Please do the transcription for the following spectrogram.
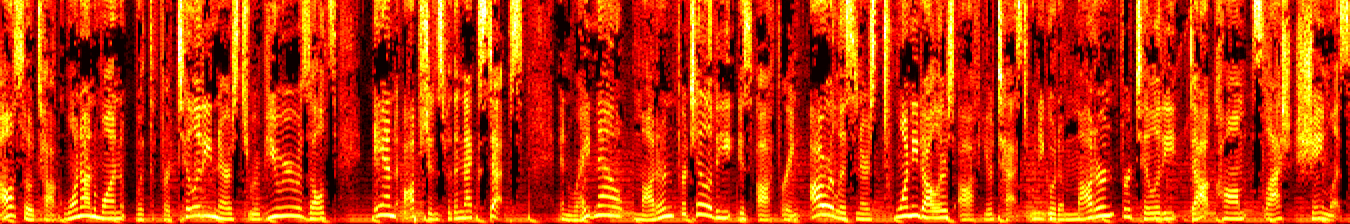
also talk one on one with the fertility nurse to review your results and options for the next steps. And right now, Modern Fertility is offering our listeners $20 off your test when you go to modernfertility.com slash shameless.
